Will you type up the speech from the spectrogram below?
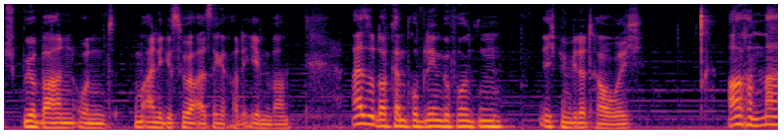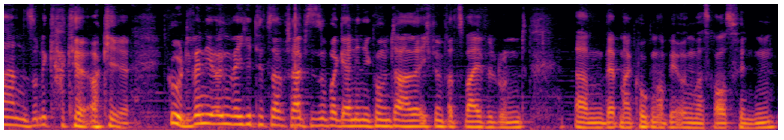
spürbaren und um einiges höher, als er gerade eben war. Also doch kein Problem gefunden. Ich bin wieder traurig. Ach man, so eine Kacke. Okay, gut. Wenn ihr irgendwelche Tipps habt, schreibt sie super gerne in die Kommentare. Ich bin verzweifelt und ähm, werde mal gucken, ob wir irgendwas rausfinden.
